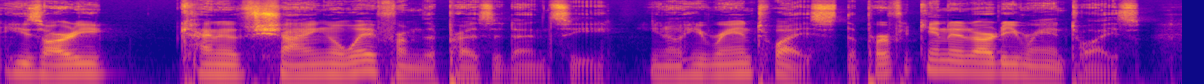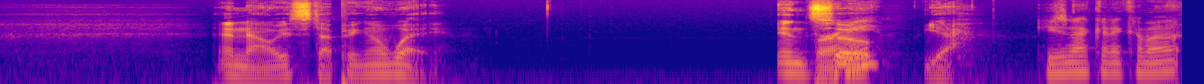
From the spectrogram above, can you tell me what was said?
he's already kind of shying away from the presidency. You know he ran twice. The perfect candidate already ran twice. And now he's stepping away and so yeah he's not going to come out.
